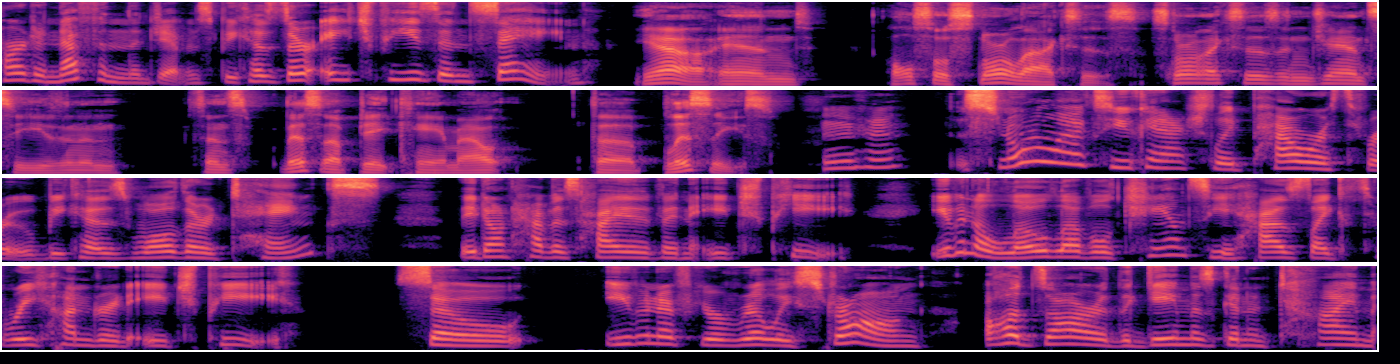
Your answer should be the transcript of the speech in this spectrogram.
hard enough in the gyms because their HP is insane. Yeah, and also Snorlaxes. Snorlaxes and Chanseys, and then since this update came out, the Blisseys. Mm-hmm. Snorlax you can actually power through because while they're tanks, they don't have as high of an HP. Even a low-level Chansey has like 300 HP. So even if you're really strong, odds are the game is going to time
